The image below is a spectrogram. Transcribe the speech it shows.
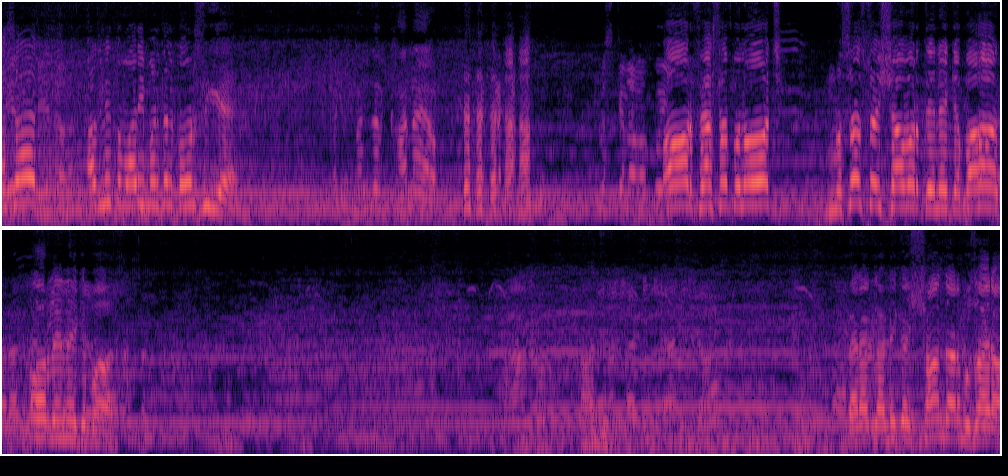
असद अगली तुम्हारी मंजिल कौन सी है? मंजर खाना है अब। उसके कोई और फैसल बलोच मुसलसल शावर देने के बाद और लेने के बाद। हाँ जी। पैराग्लाइडिंग का शानदार मुजाहरा।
